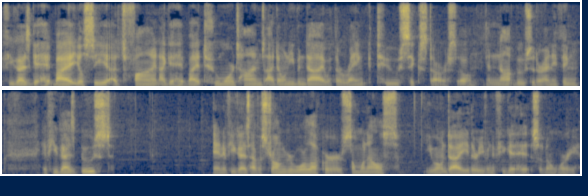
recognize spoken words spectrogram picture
If you guys get hit by it, you'll see it's fine. I get hit by it two more times. I don't even die with a rank 2 6 star, so, and not boosted or anything. If you guys boost, and if you guys have a stronger warlock or someone else, you won't die either, even if you get hit, so don't worry.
